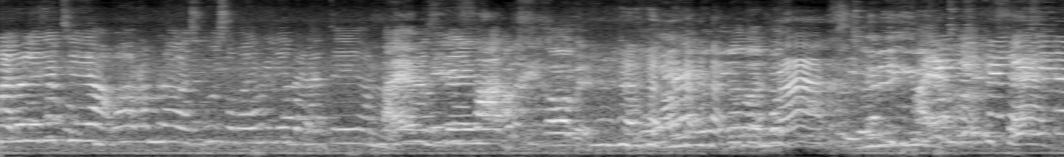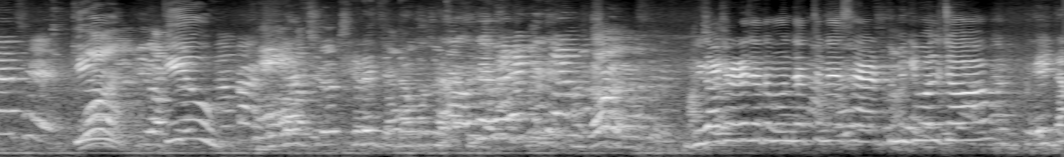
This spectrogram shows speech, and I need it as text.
ভালো লেগেছে। আবার আমরা আসব সবাই মিলে বেড়াতে। ছেড়ে যেতে মন যাচ্ছে না স্যার। তুমি কি বলছো? এইটা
